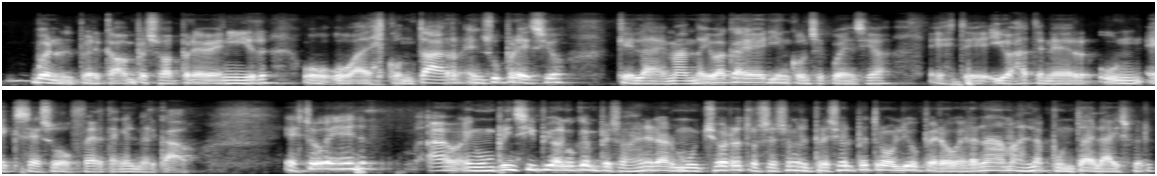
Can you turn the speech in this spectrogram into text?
bueno, el mercado empezó a prevenir o, a descontar en su precio que la demanda iba a caer y en consecuencia este, ibas a tener un exceso de oferta en el mercado. Esto es en un principio algo que empezó a generar mucho retroceso en el precio del petróleo, pero era nada más la punta del iceberg.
